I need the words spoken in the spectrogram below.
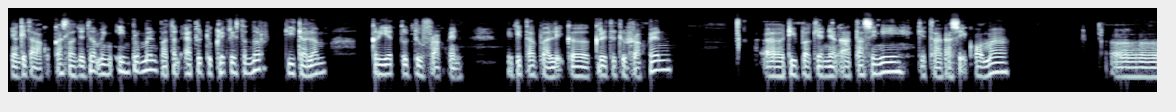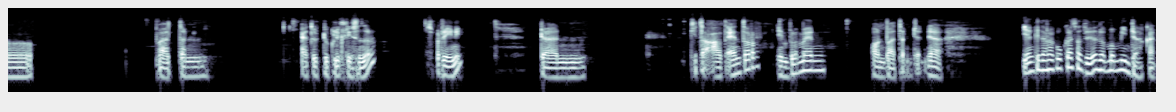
Yang kita lakukan selanjutnya mengimplement button add to do click listener di dalam create to do fragment. Ya, kita balik ke create to do fragment. Uh, di bagian yang atas ini kita kasih koma uh, button add to do click listener seperti ini dan kita alt enter implement on button. Nah, yang kita lakukan selanjutnya adalah memindahkan,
